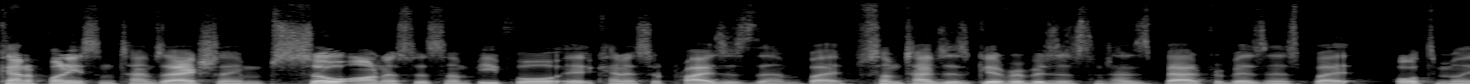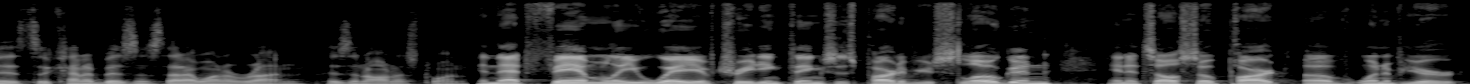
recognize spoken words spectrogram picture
It's kind of funny sometimes. I actually am so honest with some people, it kind of surprises them. But sometimes it's good for business, sometimes it's bad for business. But ultimately, it's the kind of business that I want to run is an honest one. And that family way of treating things is part of your slogan, and it's also part of one of your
